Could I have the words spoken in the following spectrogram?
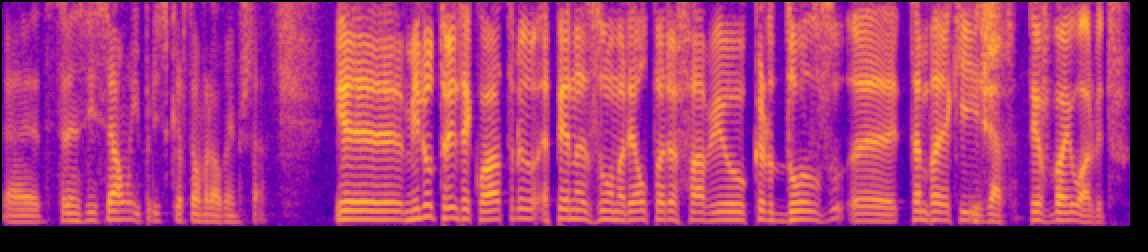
uh, de transição e por isso cartão amarelo bem mostrado. Uh, minuto 34, apenas um amarelo para Fábio Cardoso, uh, também aqui Exato. teve bem o árbitro.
